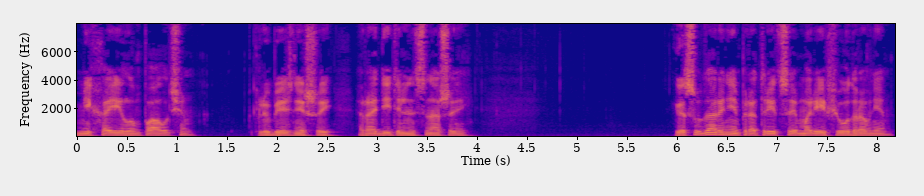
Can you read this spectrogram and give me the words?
Михаилом Павловичем, к любезнейшей родительнице нашей, государине императрице Марии Федоровне,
